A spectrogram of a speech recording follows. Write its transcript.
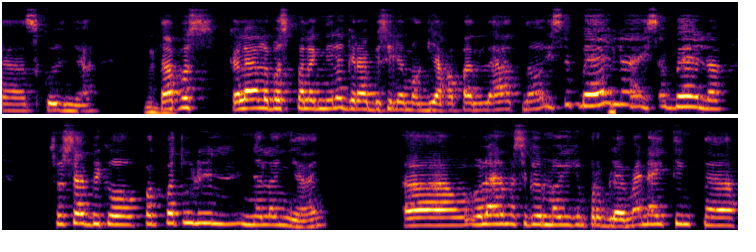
ah, school niya. Mhm. Tapos, kalalabas pa lang nila, grabe sila magyakapan lahat, no? Isabella, Isabella. So sabi ko, pagpatuloy niya lang yan, ah, wala naman siguro magiging problema. And I think na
